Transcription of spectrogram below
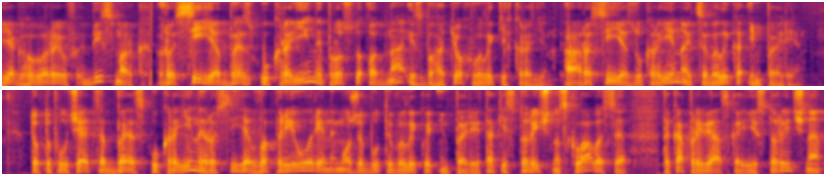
як говорив Бісмарк, Росія без України просто одна із багатьох великих країн. А Росія з Україною це велика імперія. Тобто, виходить, без України Росія в апріорі не може бути великою імперією. Так історично склалося, така прив'язка і історична,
